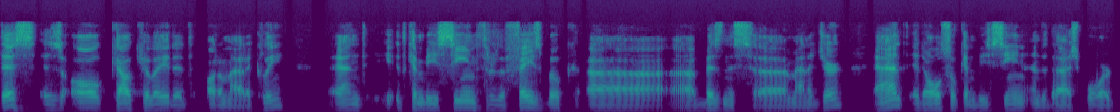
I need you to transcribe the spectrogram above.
This is all calculated automatically and it can be seen through the Facebook uh, uh, Business uh, Manager and it also can be seen in the dashboard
